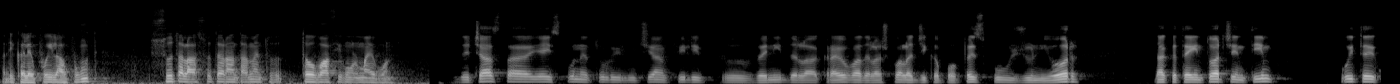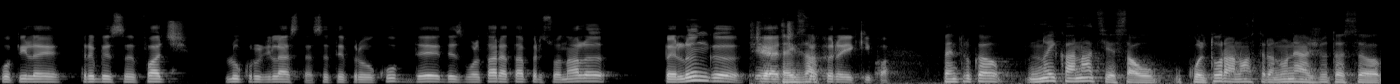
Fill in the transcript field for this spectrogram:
adică le pui la punct, 100% randamentul tău va fi mult mai bun. Deci asta ei spune tu lui Lucian Filip, venit de la Craiova, de la școala Gică Popescu, junior, dacă te-ai întoarce în timp, uite copile, trebuie să faci lucrurile astea, să te preocupi de dezvoltarea ta personală pe lângă ceea ce exact. oferă echipa. Pentru că noi ca nație sau cultura noastră nu ne ajută să,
